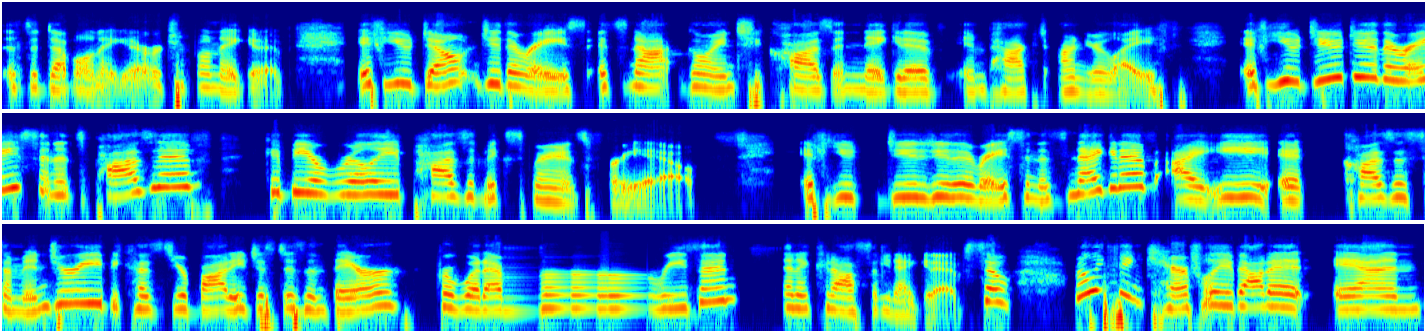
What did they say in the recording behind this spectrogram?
it's a double negative or triple negative? If you don't do the race, it's not going to cause a negative impact on your life. If you do do the race and it's positive, it could be a really positive experience for you. If you do do the race and it's negative, i.e., it causes some injury because your body just isn't there for whatever reason, then it could also be negative. So really think carefully about it and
